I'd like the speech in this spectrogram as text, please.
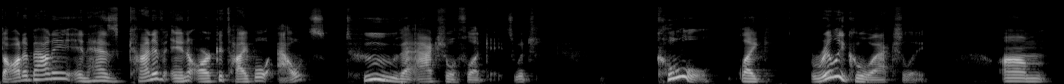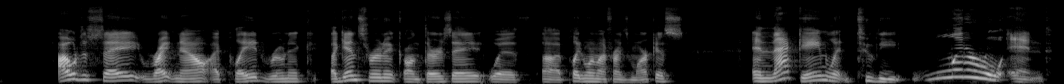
thought about it and has kind of in archetypal outs to the actual floodgates, which cool. Like really cool actually. Um I will just say right now, I played Runic against Runic on Thursday with uh, played one of my friends Marcus, and that game went to the literal end.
